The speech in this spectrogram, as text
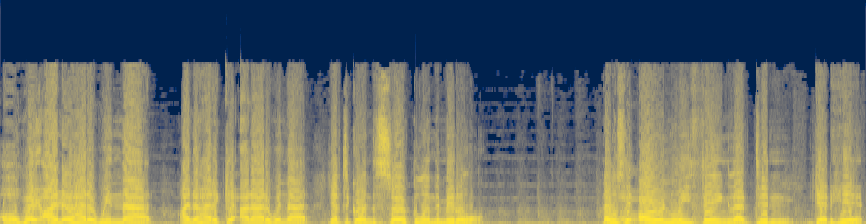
Oh wait, I know how to win that. I know how to get. I know how to win that. You have to go in the circle in the middle. That was the Uh-oh. only thing that didn't get hit.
